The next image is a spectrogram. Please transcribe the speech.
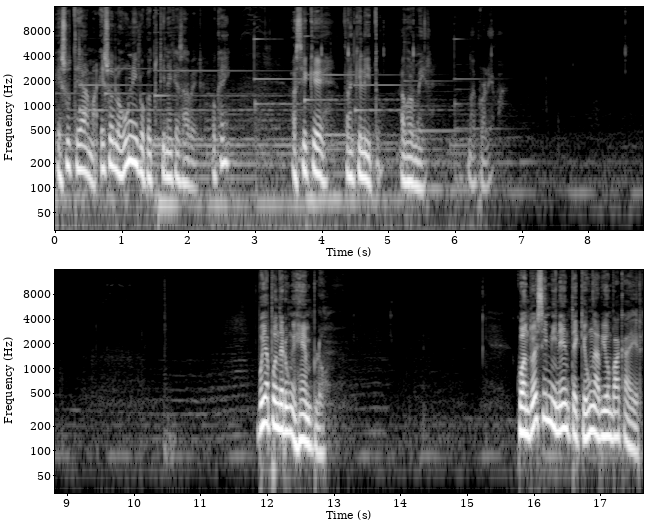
Jesús te ama. Eso es lo único que tú tienes que saber, ¿ok? Así que tranquilito, a dormir. No hay problema. Voy a poner un ejemplo. Cuando es inminente que un avión va a caer,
